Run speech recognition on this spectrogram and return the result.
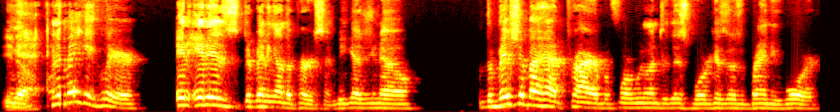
You yeah, know? and to make it clear, it, it is depending on the person because you know the bishop I had prior before we went to this ward because it was a brand new ward.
